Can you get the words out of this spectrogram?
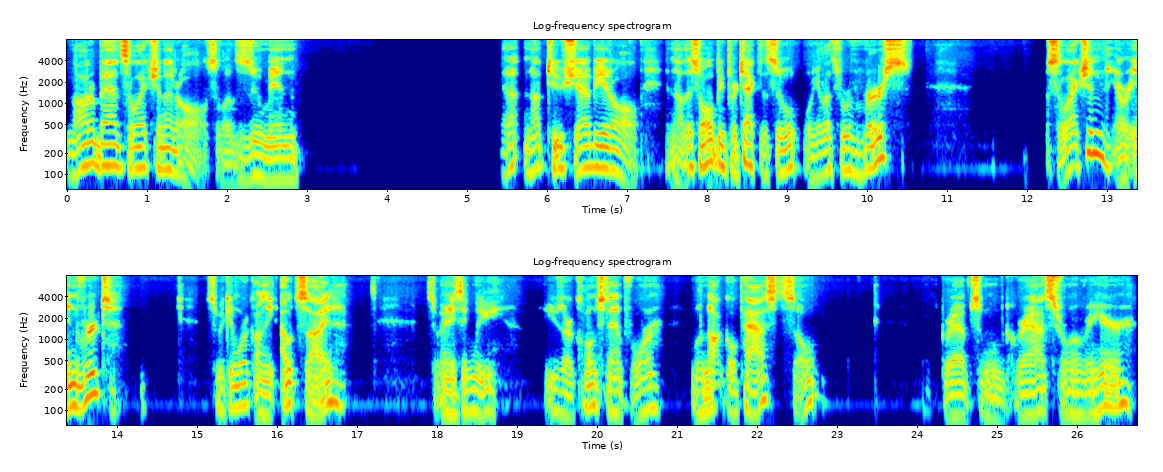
Not a bad selection at all. So let's zoom in. Yeah, not too shabby at all. And now this will all be protected. So we let's reverse selection or invert so we can work on the outside. So anything we use our clone stamp for will not go past. So grab some grass from over here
